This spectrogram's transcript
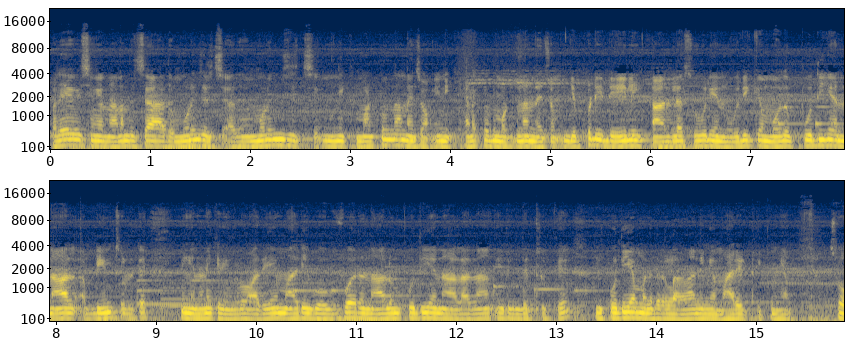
பழைய விஷயங்கள் நடந்துச்சா அது முடிஞ்சிருச்சு. அது முடிஞ்சிச்சு. இன்றைக்கி மட்டும்தான் நிஜம். இன்றைக்கி நடக்கிறது மட்டும்தான் நிஜம். எப்படி டெய்லி காலையில் சூரியன் உதிக்கும் போது புதிய நாள் அப்படின்னு சொல்லிட்டு நீங்கள் நினைக்கிறீங்களோ அதே மாதிரி ஒவ்வொரு நாளும் புதிய நாளாக தான் இருந்துகிட்ருக்கு புதிய மனிதர்களாக தான் நீங்கள் மாறிட்டுருக்கீங்க ஸோ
